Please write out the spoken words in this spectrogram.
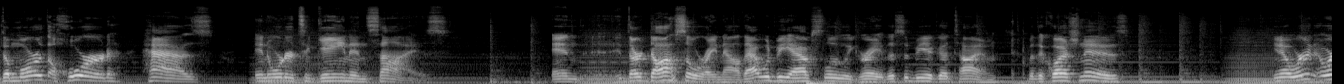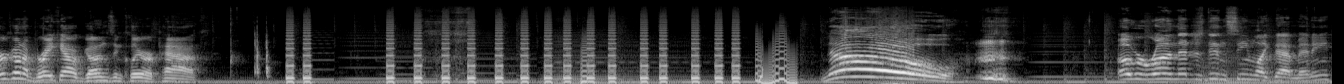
the more the horde has in order to gain in size and they're docile right now. That would be absolutely great. This would be a good time. But the question is, you know, we're we're gonna break out guns and clear a path. Just didn't seem like that many.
